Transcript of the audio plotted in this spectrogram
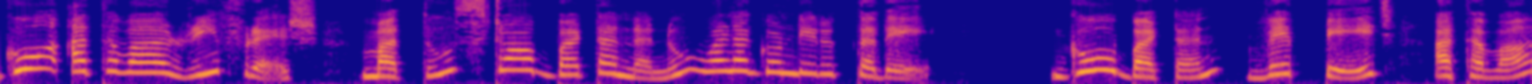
ಗೋ ಅಥವಾ ರಿಫ್ರೆಶ್ ಮತ್ತು ಸ್ಟಾಪ್ ಬಟನ್ ಅನ್ನು ಒಳಗೊಂಡಿರುತ್ತದೆ. ಗೋ ಬಟನ್ ವೆಬ್ ಪೇಜ್ ಅಥವಾ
